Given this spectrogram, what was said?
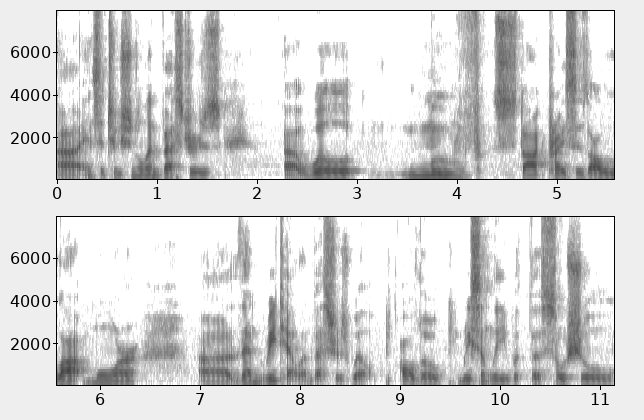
Uh, institutional investors uh, will move stock prices a lot more uh, than retail investors will. Although recently with the social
